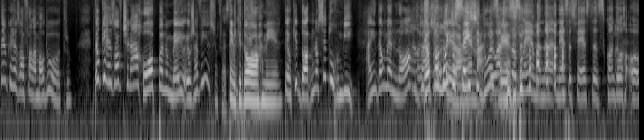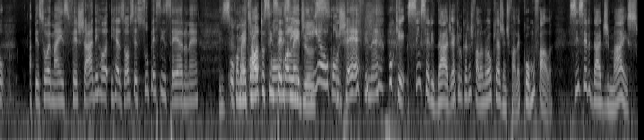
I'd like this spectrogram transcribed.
tem o que resolve falar mal do outro, tem o que resolve tirar a roupa no meio. Eu já vi isso em festa. Tem o que empresa. dorme. Tem o que dorme. Não, se dormir, ainda é o menor Não, dos Eu tô muito safe duas eu vezes. acho problema na- nessas festas quando a pessoa é mais fechada e, ro- e resolve ser super sincero, né? Isso. Ou Comete com co- autossincericídios. Com coleguinha ou com o chefe, né? Porque sinceridade é aquilo que a gente fala, não é o que a gente fala, é como fala. Sinceridade demais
